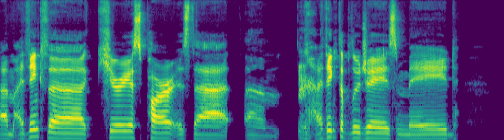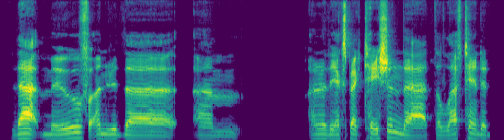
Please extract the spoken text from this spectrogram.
Um, I think the curious part is that um, I think the Blue Jays made that move under the um, under the expectation that the left-handed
